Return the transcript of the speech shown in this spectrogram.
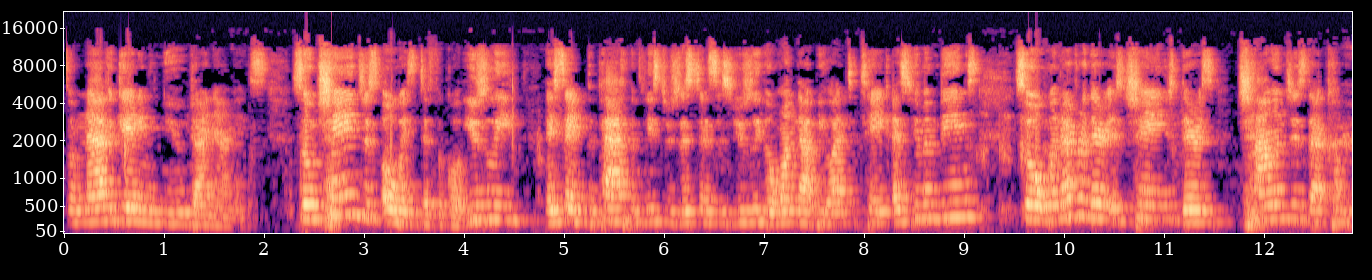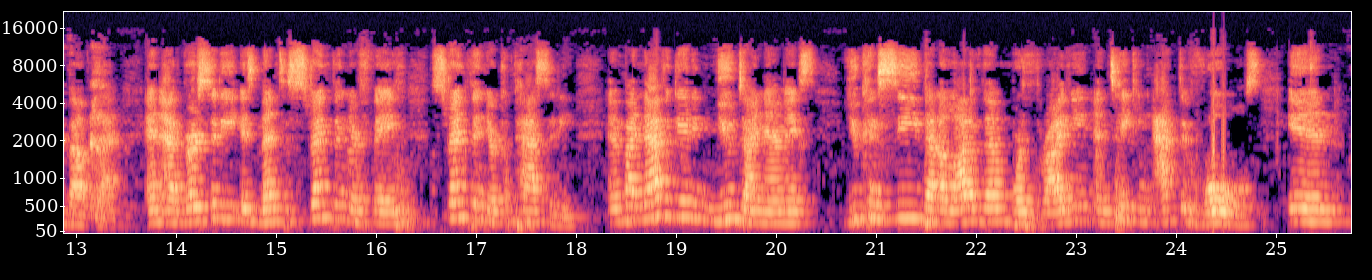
So navigating new dynamics. So change is always difficult. Usually they say the path of least resistance is usually the one that we like to take as human beings. So whenever there is change, there's challenges that come about that. And adversity is meant to strengthen your faith, strengthen your capacity. And by navigating new dynamics, you can see that a lot of them were thriving and taking active roles in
